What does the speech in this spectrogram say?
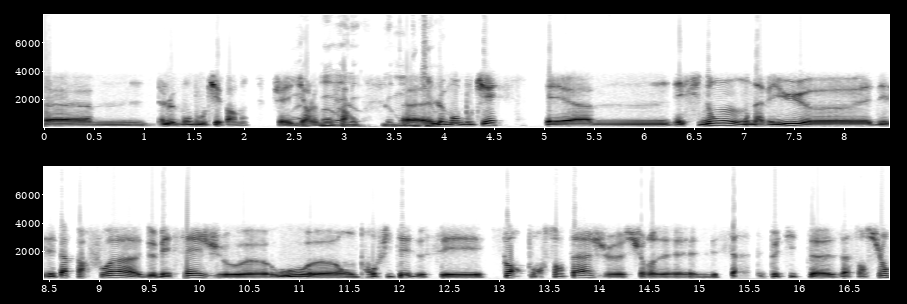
euh, le Mont Bouquet, pardon. J'allais dire le Mont, le, Mont Bouquet. le Mont Bouquet. Et, euh, et sinon, on avait eu euh, des étapes parfois de Bessèges euh, où on profitait de ces forts pourcentages sur des certaines petites ascensions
